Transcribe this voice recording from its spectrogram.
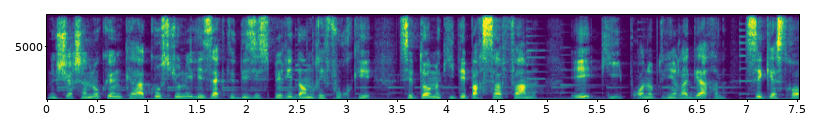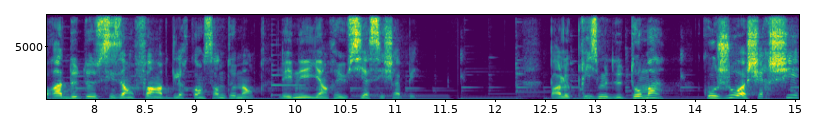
ne cherche en aucun cas à cautionner les actes désespérés d'André Fourquet, cet homme quitté par sa femme et qui, pour en obtenir la garde, séquestrera deux de ses enfants avec leur consentement, l'aîné ayant réussi à s'échapper. Par le prisme de Thomas, Cojo a cherché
